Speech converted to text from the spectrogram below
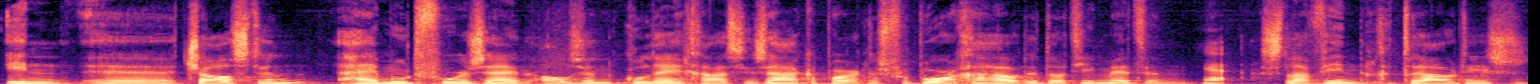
in uh, Charleston. Hij moet voor zijn, al zijn collega's en zakenpartners verborgen houden dat hij met een slavin getrouwd is.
